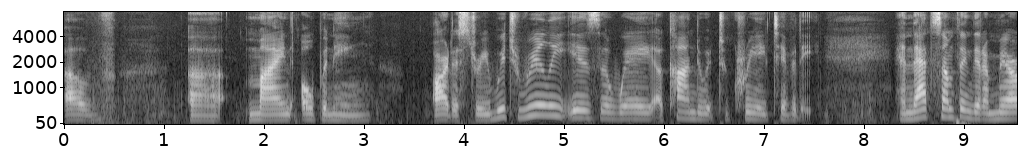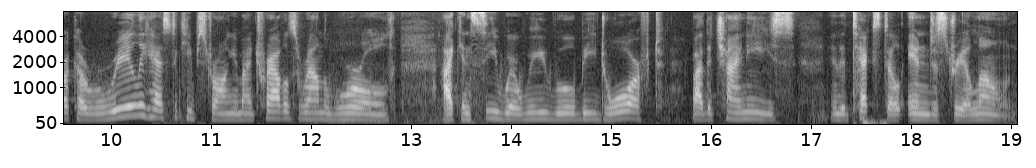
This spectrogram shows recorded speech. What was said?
of uh, mind-opening artistry, which really is a way, a conduit to creativity. And that's something that America really has to keep strong. In my travels around the world, I can see where we will be dwarfed by the Chinese in the textile industry alone.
